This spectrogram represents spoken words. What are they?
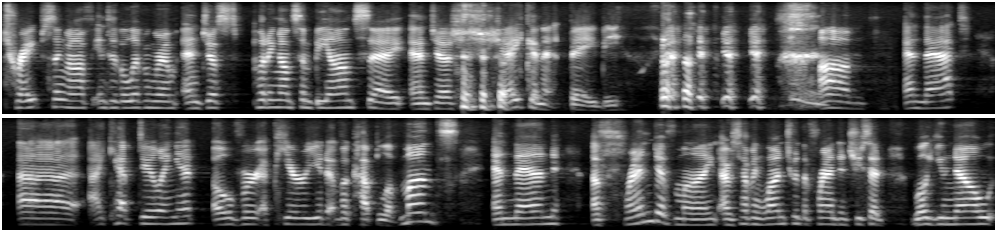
traipsing off into the living room and just putting on some Beyonce and just shaking it, baby. um, and that uh, I kept doing it over a period of a couple of months. And then a friend of mine, I was having lunch with a friend, and she said, Well, you know,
